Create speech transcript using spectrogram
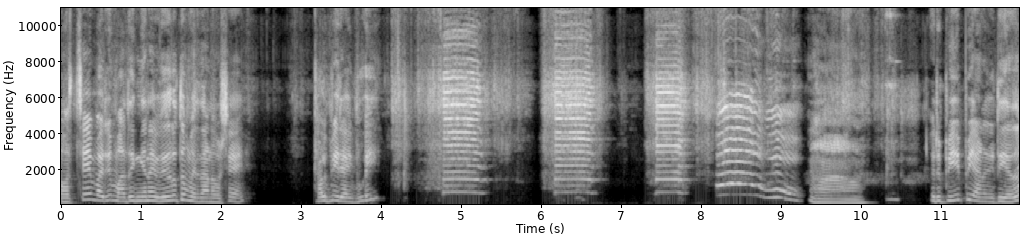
ഒച്ചയും വരും അതിങ്ങനെ വീർത്തും വരുന്നതാണ്. പക്ഷേ കളിപ്പീരായി പോയി. ഒരു പീപ്പിയാണ് കിട്ടിയത്.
